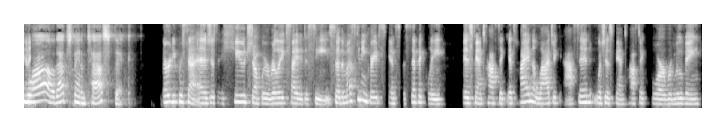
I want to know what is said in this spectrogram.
And wow, that's fantastic. 30%, and it's just a huge jump we were really excited to see. So the muscadine grape skin specifically is fantastic. It's high in ellagic acid, which is fantastic for removing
